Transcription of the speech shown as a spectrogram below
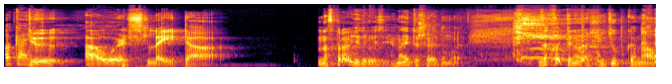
Окей. Two hours later. Насправді, друзі, знаєте, що я думаю? Заходьте на наш YouTube канал,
